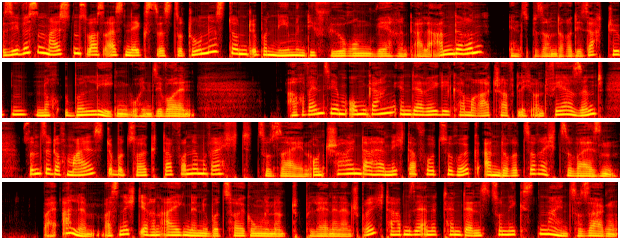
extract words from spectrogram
Sie wissen meistens, was als nächstes zu tun ist und übernehmen die Führung, während alle anderen, insbesondere die Sachtypen, noch überlegen, wohin sie wollen. Auch wenn sie im Umgang in der Regel kameradschaftlich und fair sind, sind sie doch meist überzeugt davon, im Recht zu sein und scheuen daher nicht davor zurück, andere zurechtzuweisen. Bei allem, was nicht ihren eigenen Überzeugungen und Plänen entspricht, haben sie eine Tendenz zunächst Nein zu sagen.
